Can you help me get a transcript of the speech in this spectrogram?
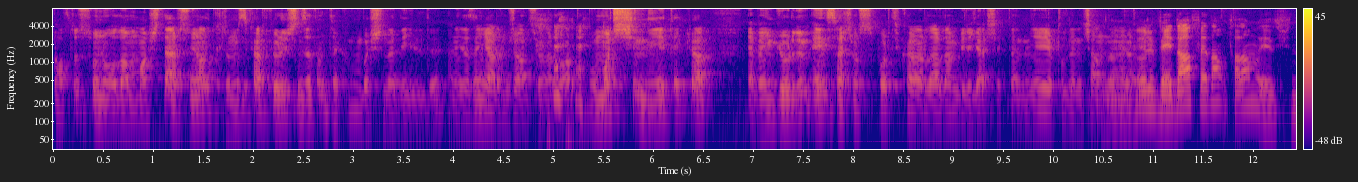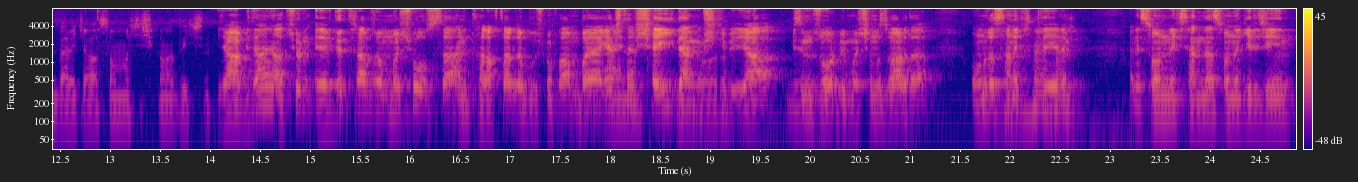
hafta sonu olan maçta Ersun Yanal kırmızı kart gördüğü için zaten takımın başında değildi. Hani zaten yardımcı antrenör vardı. Bu maç için niye tekrar ya ben gördüğüm en saçma sportif kararlardan biri gerçekten. Niye yapıldığını hiç anlamıyorum. Öyle veda falan falan mı diye düşündüler acaba son maçı çıkamadığı için. Ya bir de hani atıyorum evde Trabzon maçı olsa hani taraftarla buluşma falan bayağı gerçekten Aynen. şey denmiş Doğru. gibi. Ya bizim zor bir maçımız var da onu da sana kitleyelim. hani sonraki senden sonra geleceğin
